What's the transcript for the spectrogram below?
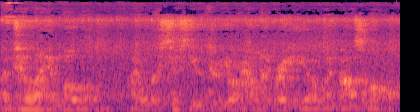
Until I am mobile, I will assist you through your helmet radio when possible.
